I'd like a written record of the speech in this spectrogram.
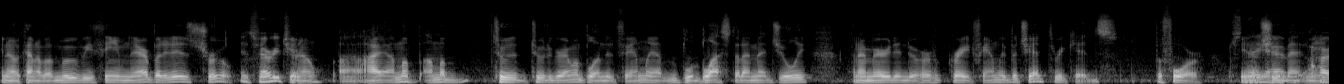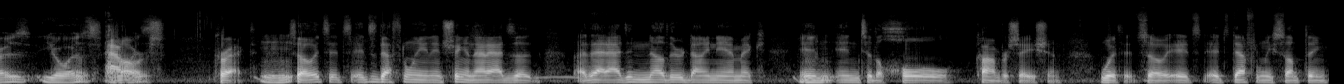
you know, kind of a movie theme there, but it is true. It's very true. You know, uh, I, I'm a, I'm a to, to a degree, I'm a blended family. I'm blessed that I met Julie, and I married into her great family. But she had three kids before, you know, she met me. Hers, yours, and ours. Correct. Mm-hmm. So it's it's it's definitely an interesting, and that adds a that adds another dynamic in Mm-hmm. into the whole conversation with it. So it's it's definitely something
